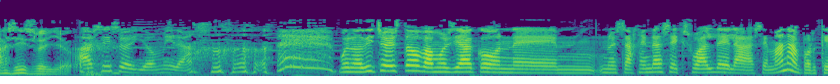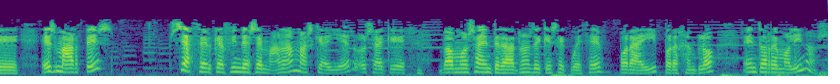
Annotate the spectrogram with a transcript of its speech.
Así soy yo. Así soy yo, mira. bueno, dicho esto, vamos ya con eh, nuestra agenda sexual de la semana, porque es martes, se acerca el fin de semana más que ayer, o sea que vamos a enterarnos de qué se cuece por ahí, por ejemplo, en Torremolinos.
